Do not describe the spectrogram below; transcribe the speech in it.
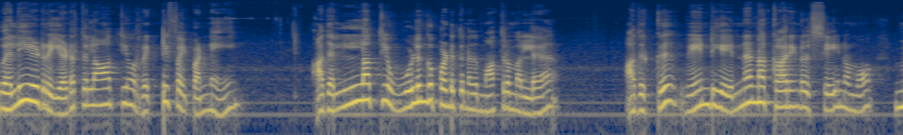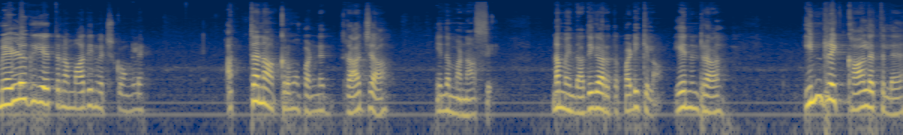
பலியிடுற இடத்தெல்லாத்தையும் ரெக்டிஃபை பண்ணி அதெல்லாத்தையும் ஒழுங்குபடுத்தினது மாத்திரமல்ல அதுக்கு வேண்டிய என்னென்ன காரியங்கள் செய்யணுமோ மெழுகு ஏற்றின மாதிரின்னு வச்சுக்கோங்களேன். அத்தனை அக்கிரமம் பண்ண ராஜா இந்த மனாசே. நம்ம இந்த அதிகாரத்தை படிக்கலாம். ஏனென்றால் இன்றைய காலத்தில்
